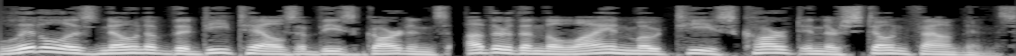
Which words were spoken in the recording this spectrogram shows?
Little is known of the details of these gardens, other than the lion motifs carved in their stone fountains.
